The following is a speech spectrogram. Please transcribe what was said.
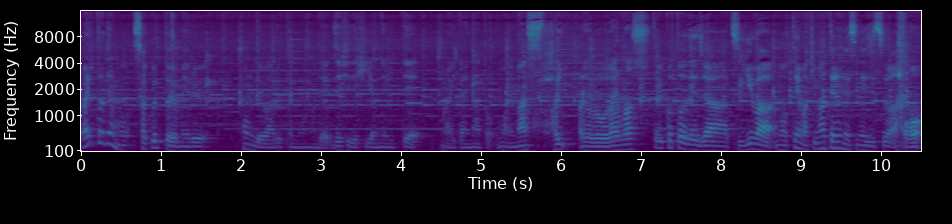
割とでもサクッと読める本ではあると思うのでぜひぜひ読んでみてもらいたいなと思います。はい。ありがとうございます。ということでじゃあ次はもうテーマ決まってるんですね実は。お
